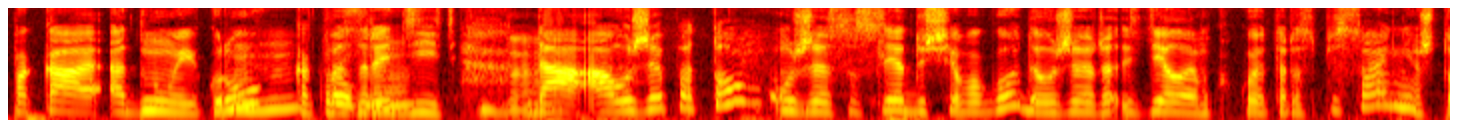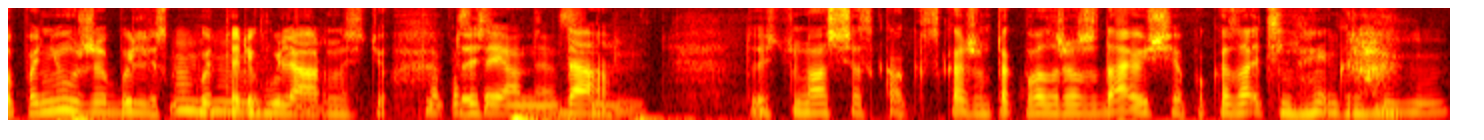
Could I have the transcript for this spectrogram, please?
пока одну игру, Мгм, как пробную. возродить. Да. Да. а уже потом, уже со следующего года уже сделаем какое-то расписание, чтобы они уже были с какой-то Мгм. регулярностью. На постоянной да. То есть у нас сейчас, как скажем так, возрождающая показательная игра. Мгм.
